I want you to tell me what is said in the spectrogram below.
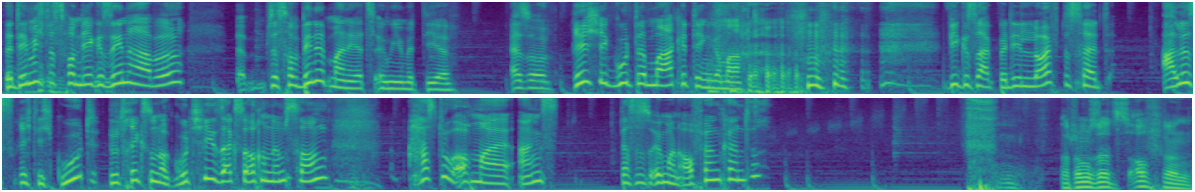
Seitdem ich das von dir gesehen habe, äh, das verbindet man jetzt irgendwie mit dir. Also richtig gute Marketing gemacht. Wie gesagt, bei dir läuft es halt alles richtig gut. Du trägst nur noch Gucci, sagst du auch in einem Song. Hast du auch mal Angst, dass es irgendwann aufhören könnte? Warum soll es aufhören?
